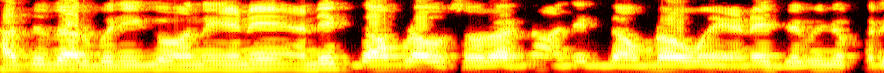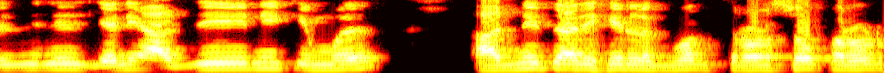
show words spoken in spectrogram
ખાતેદાર બની ગયો અને એણે અનેક ગામડાઓ, સૌરાષ્ટ્રના અનેક ગામડાઓમાં એણે જમીનો ખરીદી લીધી, જેની આજની કિંમત, આજની તારીખે લગભગ ત્રણસો કરોડ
